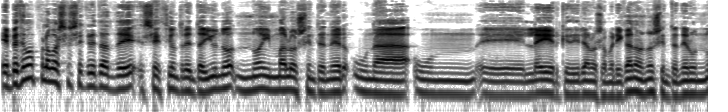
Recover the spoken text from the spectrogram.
Empecemos por la base secreta de sección 31. No hay malo sin tener una, un eh, layer que dirían los americanos, ¿no? Sin tener un,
